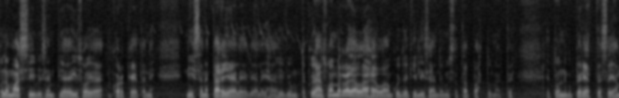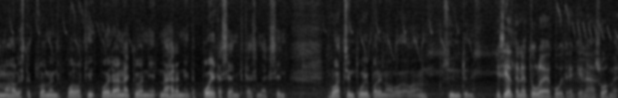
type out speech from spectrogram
paljon massiivisempia ja isoja ja korkeita, niin niissä ne pärjäilee vielä ihan hyvin. Mutta kyllähän Suomen rajan lähellä on kuitenkin lisääntymistä tapahtunut. Että, että on niin periaatteessa ihan mahdollista, että Suomen puolellakin voidaan näkyä, niin, nähdä niitä poikasia, mitkä esimerkiksi Ruotsin Tuipalin alueella on syntynyt. Niin sieltä ne tulee kuitenkin nämä Suomen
